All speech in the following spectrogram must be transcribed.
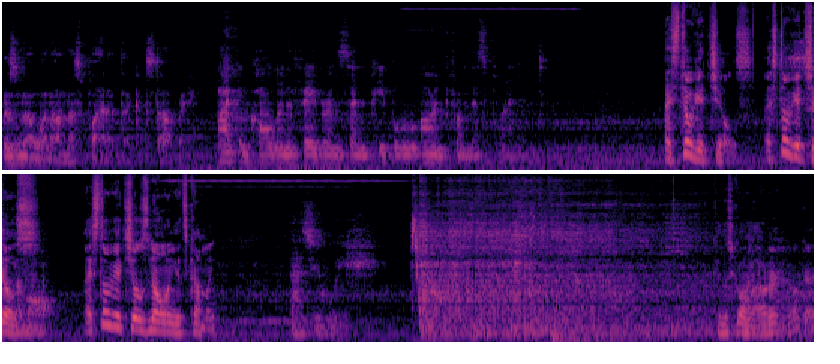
There's no one on this planet that can stop me. I can call in a favor and send people who aren't from this planet. I still get chills. I still get Send chills. I still get chills knowing it's coming. As you wish. Can this go louder? Okay.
